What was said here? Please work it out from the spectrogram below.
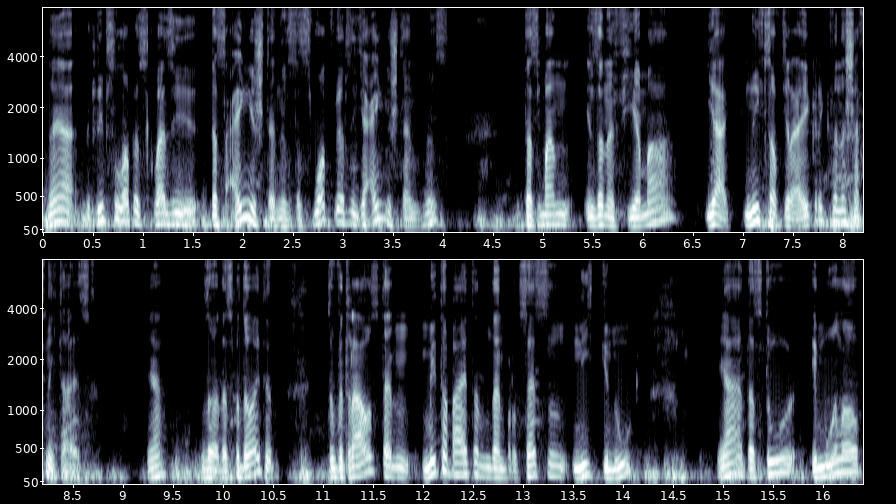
Naja, Betriebsurlaub ist quasi das Eingeständnis, das wortwörtliche Eingeständnis, dass man in seiner Firma ja nichts auf die Reihe kriegt, wenn der Chef nicht da ist. Ja? So, das bedeutet, du vertraust deinen Mitarbeitern und deinen Prozessen nicht genug, ja, dass du im Urlaub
